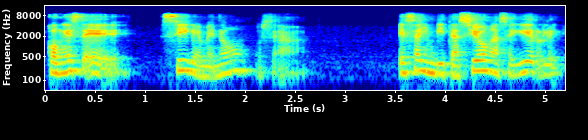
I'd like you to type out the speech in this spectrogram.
con ese sígueme, ¿no? O sea, esa invitación a seguirle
